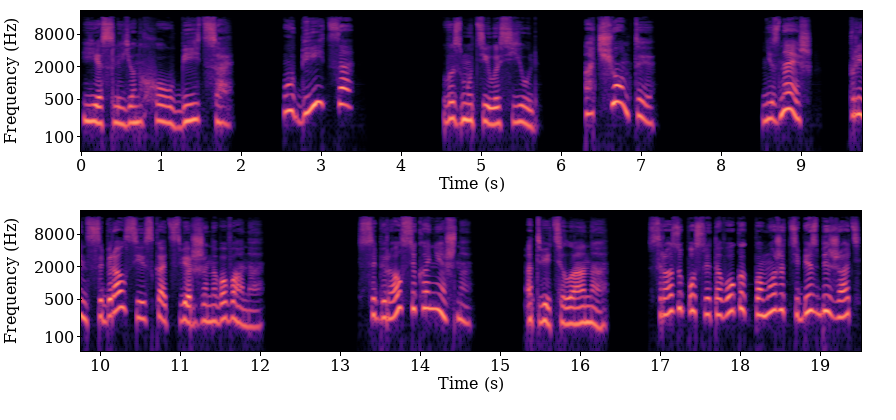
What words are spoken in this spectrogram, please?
Если Йонхо убийца... Убийца? Возмутилась Юль. О чем ты? Не знаешь, принц собирался искать сверженного Вана? «Собирался, конечно», — ответила она. «Сразу после того, как поможет тебе сбежать».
